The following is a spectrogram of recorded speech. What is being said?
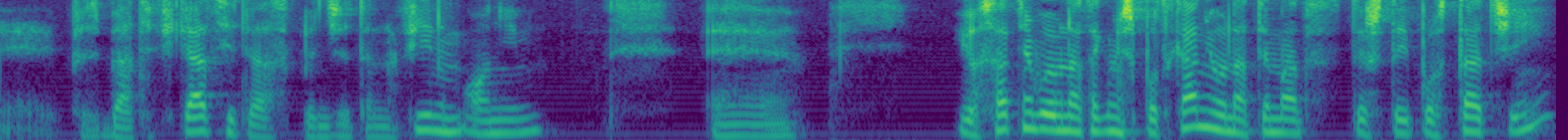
E, przez beatyfikację, teraz będzie ten film o nim. E, I ostatnio byłem na takim spotkaniu na temat też tej postaci.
